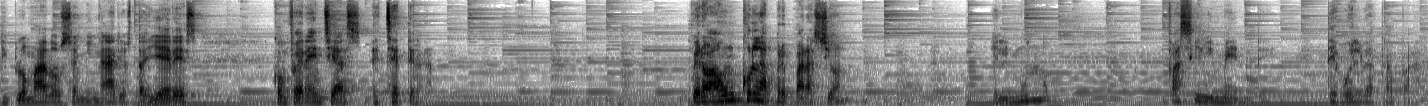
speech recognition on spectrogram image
diplomados, seminarios, talleres, conferencias, etc. Pero aún con la preparación, el mundo fácilmente te vuelve a atrapar.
